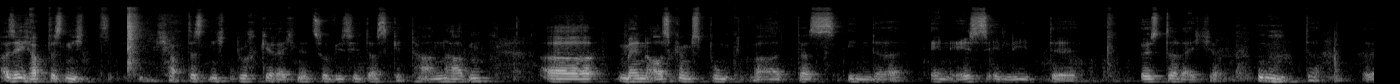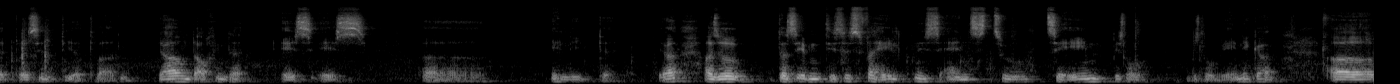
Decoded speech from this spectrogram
Also ich habe das nicht, ich habe das nicht durchgerechnet, so wie Sie das getan haben. Äh, mein Ausgangspunkt war, dass in der NS-Elite Österreicher unterrepräsentiert waren. Ja, und auch in der SS-Elite. ja, also dass eben dieses Verhältnis 1 zu 10, ein bisschen, bisschen weniger, äh,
